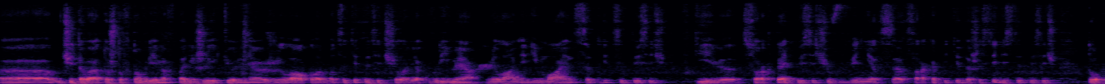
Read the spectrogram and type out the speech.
э, учитывая то, что в то время в Париже и Кёльне жило около 20 тысяч человек, в Риме, Милане и Майнце 30 тысяч, в Киеве 45 тысяч, в Венеции от 45 до 60 тысяч, то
